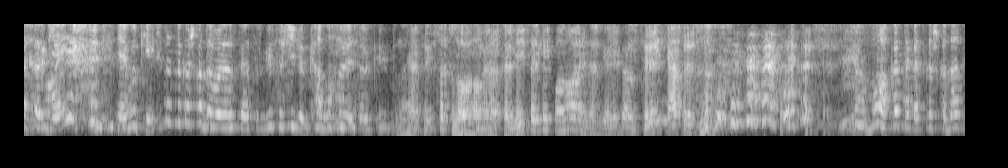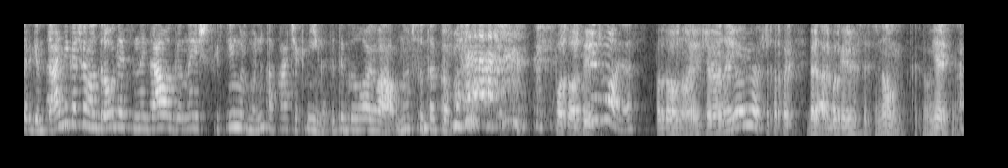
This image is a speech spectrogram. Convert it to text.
atsargiai, jeigu keičiate su kažko dovanomis, tai atsargiai sakykit, ką norite ir kaip ten. Ne, tai visą dovanom yra atsargiai, sakyk, ko nori, nes gali gal 3-4. Buvo kartą, kad kažkada per gimtadienį kažkieno draugės jinai gavo grinai iš skirtingų žmonių tą pačią knygą. Tai taip galvoju, wow, nu ir sutapimas. Po to tai Tai žmonės. padovanoju čia viena jo, jo, čia ta pati. Bet arba gali vis atsinaujinti, kad naujesnė.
